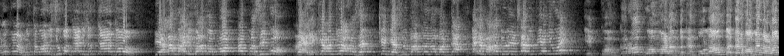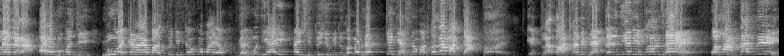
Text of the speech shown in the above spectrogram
અરે પણ અમે તમારું શું બગાડી શકતા છો? પહેલા મારી વાત ઓકળો અને પછી કો ડાયરેક્ટ કહેવાનું જો આવે છે? કે ગેસનું બાટલો ન માગતા. એટલે મારા જોડે એટલા રૂપિયા ની હોય. એક કામ કરો ગોમ વાળા બધાને બોલાવો બધાને હોમે લડો બે જણા. અરે ભૂપતજી હું એકણ આયો બાસ્કુ ચિંટવ કપાયો ઘરમાંથી આવી અહીં સીધું શું કીધું ખબર છે? કે ગેસ ગેસનો બાટલો ના માગતા. એટલા બાટલાની ફેક્ટરી દીએ ને એકલા છે ઓ માગતા જ નહીં.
